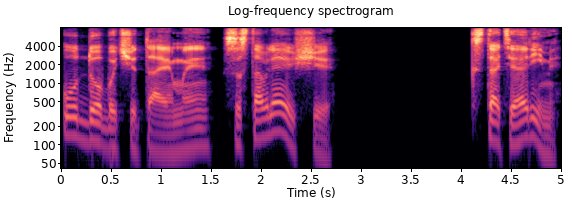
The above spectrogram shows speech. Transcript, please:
удобочитаемые составляющие. Кстати, о Риме.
